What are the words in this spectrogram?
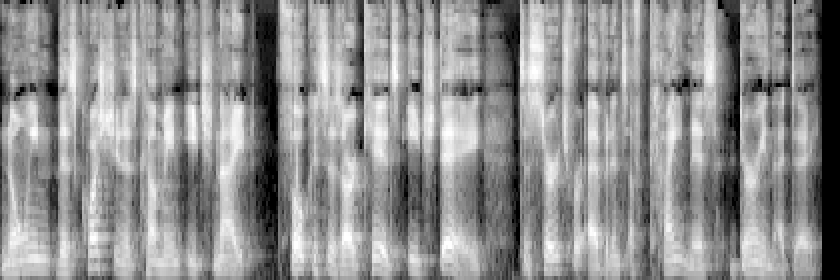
Knowing this question is coming each night focuses our kids each day to search for evidence of kindness during that day.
